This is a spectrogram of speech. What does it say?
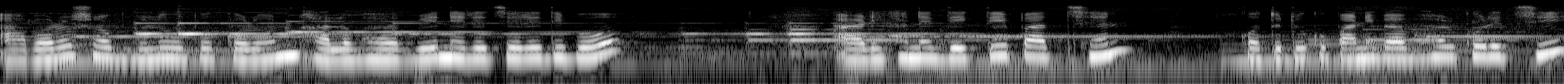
আবারও সবগুলো উপকরণ ভালোভাবে নেড়ে চেড়ে দিব। আর এখানে দেখতেই পাচ্ছেন কতটুকু পানি ব্যবহার করেছি?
